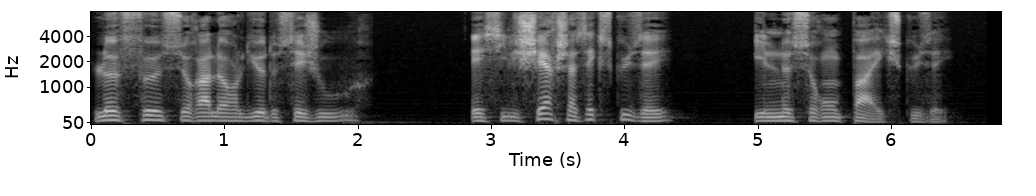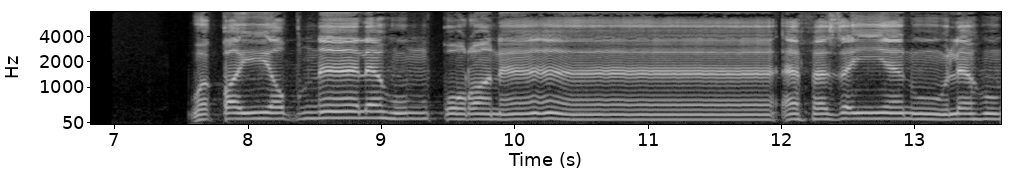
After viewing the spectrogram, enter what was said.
le feu sera leur lieu de séjour, et s'ils cherchent à s'excuser, ils ne seront pas excusés. وقيضنا لهم قرناء فزينوا لهم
